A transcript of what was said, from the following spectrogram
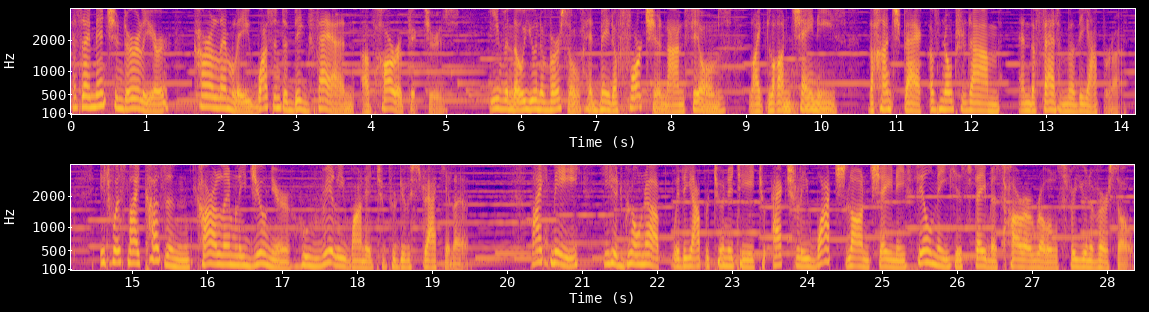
As I mentioned earlier, Carl Laemmle wasn't a big fan of horror pictures, even though Universal had made a fortune on films like Lon Chaney's The Hunchback of Notre Dame and The Phantom of the Opera. It was my cousin, Carl Laemmle Jr., who really wanted to produce Dracula. Like me, he had grown up with the opportunity to actually watch Lon Chaney filming his famous horror roles for Universal.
